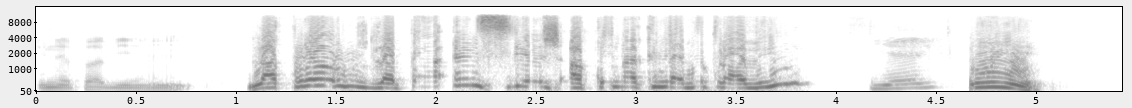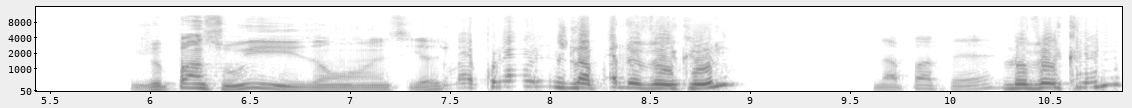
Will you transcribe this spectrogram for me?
Je n'ai pas bien. La Croix-Rouge n'a pas un siège à Conakry, à votre avis? Siège? Oui. Je pense oui, ils ont un siège. La Croix-Rouge n'a pas de véhicule. N'a pas fait. Le véhicule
